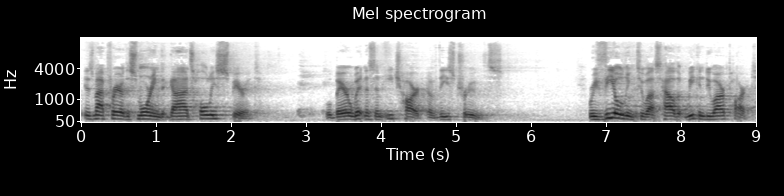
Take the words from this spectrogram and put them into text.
It is my prayer this morning that God's Holy Spirit will bear witness in each heart of these truths, revealing to us how that we can do our part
